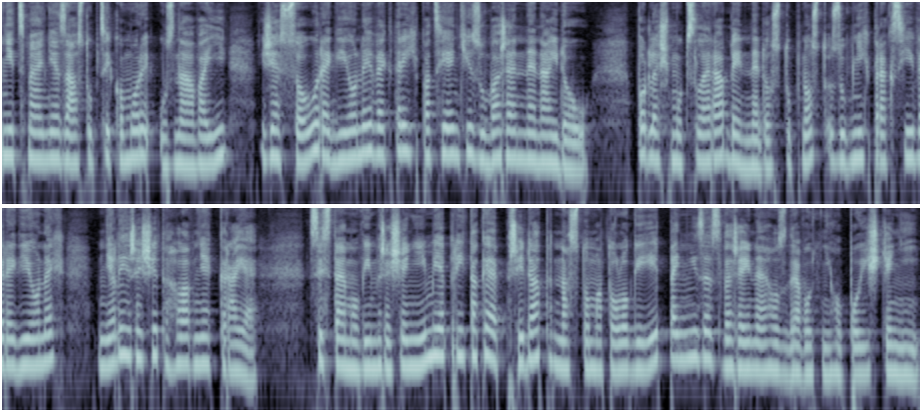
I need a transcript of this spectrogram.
Nicméně zástupci komory uznávají, že jsou regiony, ve kterých pacienti zubaře nenajdou. Podle Šmuclera by nedostupnost zubních praxí v regionech měly řešit hlavně kraje. Systémovým řešením je prý také přidat na stomatologii peníze z veřejného zdravotního pojištění.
